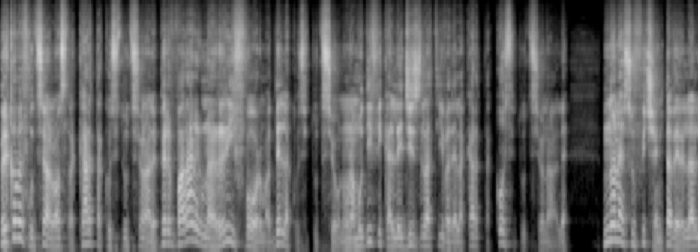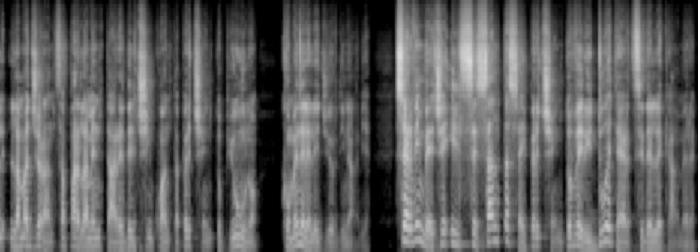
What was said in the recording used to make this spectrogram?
Per come funziona la nostra Carta Costituzionale, per varare una riforma della Costituzione, una modifica legislativa della Carta Costituzionale, non è sufficiente avere la, la maggioranza parlamentare del 50% più 1, come nelle leggi ordinarie. Serve invece il 66%, ovvero i due terzi delle Camere.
